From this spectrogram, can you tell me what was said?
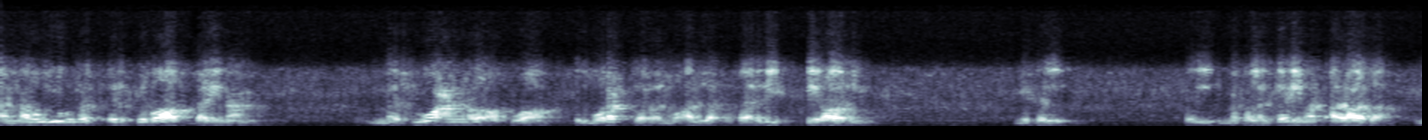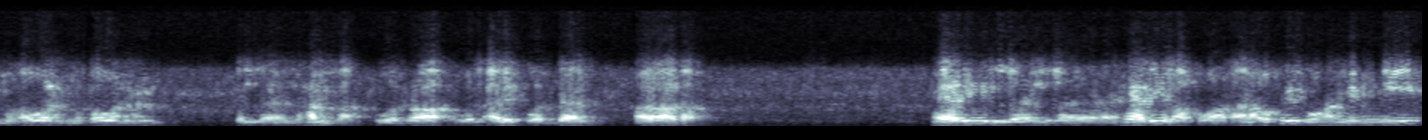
أنه يوجد ارتباط بين مجموعة من الأصوات المركبة المؤلفة تأليف إرادي مثل مثلا كلمة أراد مكونة من الهمزة والراء والألف والدال أراد. هذه هذه الأصوات أنا أخرجها مني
